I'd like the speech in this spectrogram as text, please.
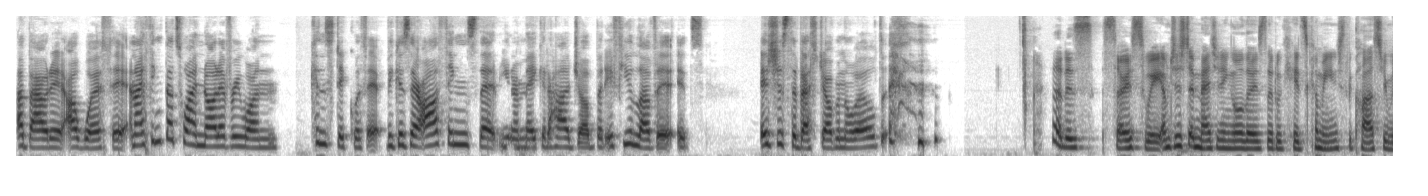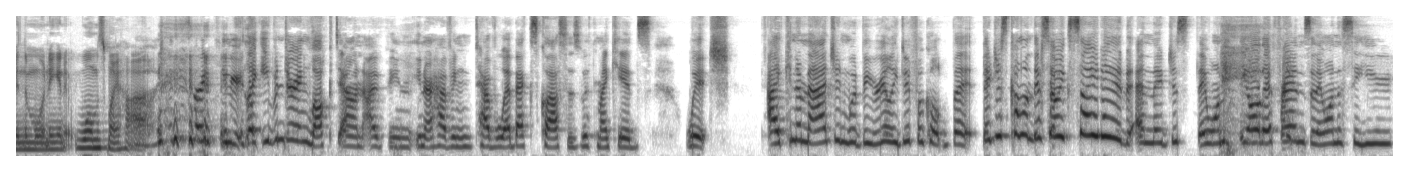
about it are worth it. And I think that's why not everyone can stick with it because there are things that, you know, make it a hard job, but if you love it, it's it's just the best job in the world. that is so sweet. I'm just imagining all those little kids coming into the classroom in the morning and it warms my heart. Oh, so cute. Like even during lockdown, I've been, you know, having to have WebEx classes with my kids, which I can imagine would be really difficult, but they just come on, they're so excited and they just they want to see all their friends and they want to see you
